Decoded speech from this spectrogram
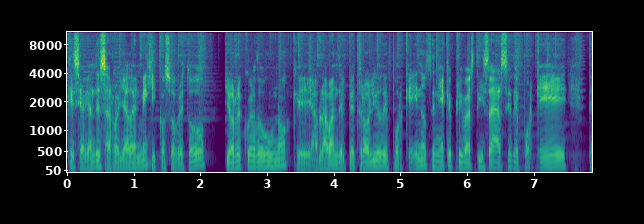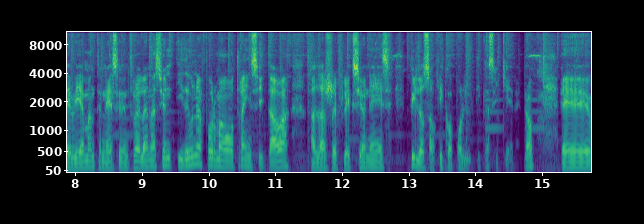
que se habían desarrollado en México, sobre todo yo recuerdo uno que hablaban del petróleo, de por qué no tenía que privatizarse, de por qué debía mantenerse dentro de la nación y de una forma u otra incitaba a las reflexiones filosófico-políticas, si quieren, ¿no? Eh,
